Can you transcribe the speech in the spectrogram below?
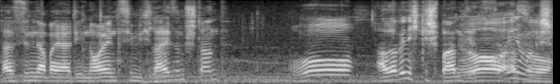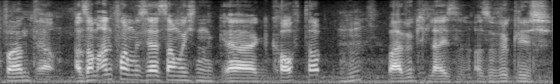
Da sind aber ja die neuen ziemlich leise im Stand. Oh, Aber da bin ich gespannt jetzt. ja, Da bin ich mal gespannt. Ja. Also am Anfang muss ich erst sagen, wo ich ihn äh, gekauft habe, Mhm. war er wirklich leise. Also wirklich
